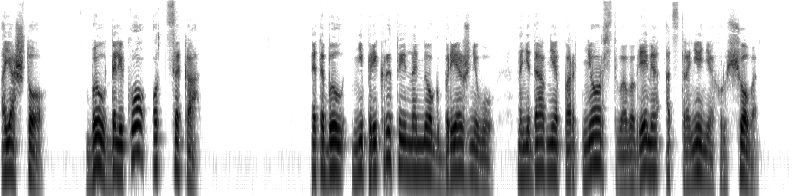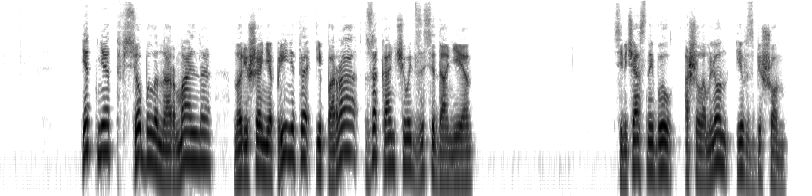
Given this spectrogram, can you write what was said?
«А я что, был далеко от ЦК?» Это был неприкрытый намек Брежневу на недавнее партнерство во время отстранения Хрущева. Нет-нет, все было нормально, но решение принято, и пора заканчивать заседание. Семичастный был ошеломлен и взбешен,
